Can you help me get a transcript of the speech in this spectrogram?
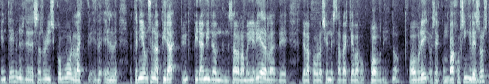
en términos de desarrollo es como la, teníamos una pirámide donde estaba la mayoría de la, de, de la población estaba aquí abajo pobre, ¿no? Pobre, o sea, con bajos ingresos,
